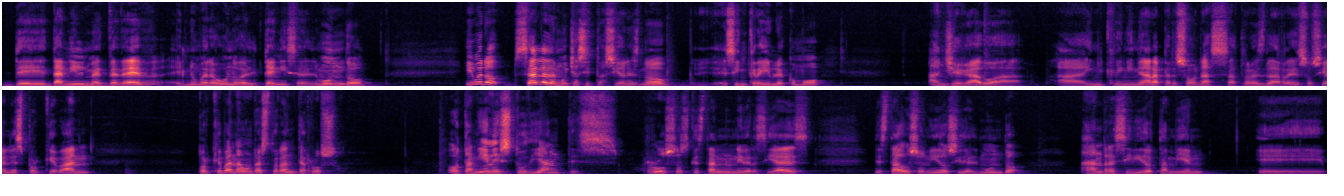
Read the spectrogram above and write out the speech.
de Danil Medvedev, el número uno del tenis en el mundo. Y bueno, se habla de muchas situaciones, ¿no? Es increíble cómo han llegado a, incriminar a personas a través de las redes sociales porque van, porque van a un restaurante ruso. O también estudiantes rusos que están en universidades de Estados Unidos y del mundo han recibido también, eh,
